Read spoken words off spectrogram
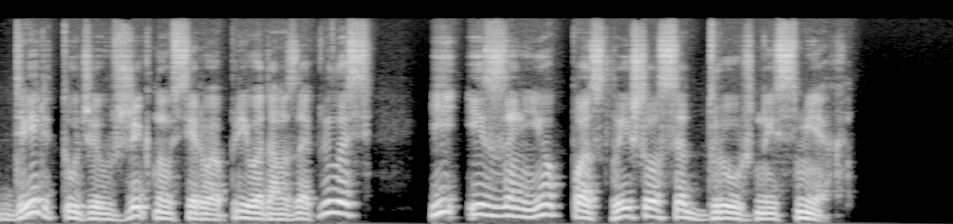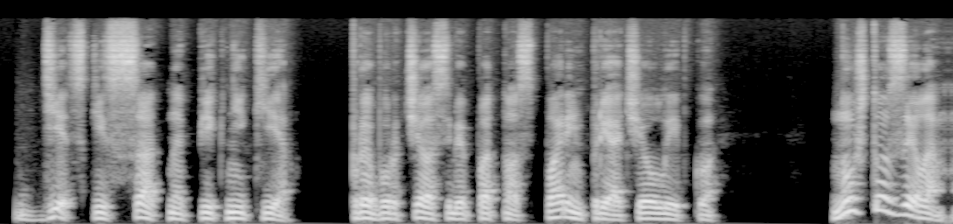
Дверь тут же, вжикнув сервоприводом, закрылась, и из-за нее послышался дружный смех. «Детский сад на пикнике», – пробурчал себе под нос парень, пряча улыбку. «Ну что, Зела,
